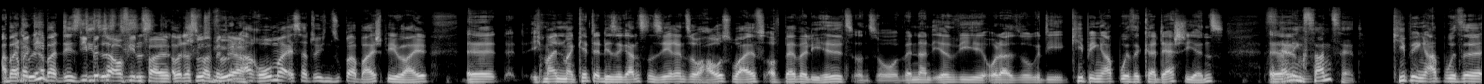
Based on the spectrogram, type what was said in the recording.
aber, aber, die, aber dies, die bitte auf jeden dieses, Fall. Aber das Verwöhn-Aroma ist natürlich ein super Beispiel, weil äh, ich meine, man kennt ja diese ganzen Serien so Housewives of Beverly Hills und so. Und wenn dann irgendwie oder so die Keeping Up with the Kardashians. Selling ähm, Sunset. Keeping Up with the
